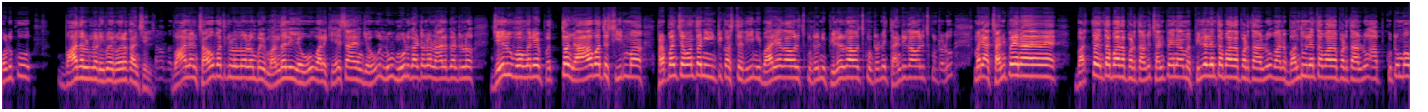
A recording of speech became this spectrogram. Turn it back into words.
కొడుకు బాధలు ఉన్నాడు ఇరవై రోజుల కాంచెల్లి వాళ్ళని చావు బతుకులు ఉన్న వాళ్ళని పోయి మందలియవు వాళ్ళకి ఏ సాయం చేయవు. నువ్వు మూడు గంటలో నాలుగు గంటలో జైలుకు పోగానే మొత్తం యావత్ సినిమా ప్రపంచం అంతా నీ ఇంటికి వస్తుంది. నీ భార్య కావాల్సుకుంటాడు నీ పిల్లలు కావాల్సుకుంటాడు నీ తండ్రి కావాల్సుకుంటాడు. మరి ఆ చనిపోయిన ఆమె భర్త ఎంత బాధపడతాడు? చనిపోయిన ఆమె పిల్లలు ఎంత బాధపడతాడు వాళ్ళ బంధువులు ఎంత బాధపడతాడు ఆ కుటుంబం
